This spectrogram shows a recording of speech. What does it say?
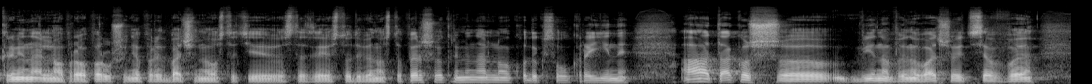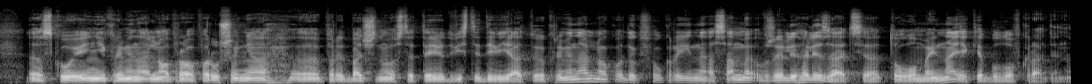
кримінального правопорушення, передбаченого статтею 191 Кримінального кодексу України, а також е, він обвинувачується в е, скоєнні кримінального правопорушення, е, передбаченого статтею 209 Кримінального кодексу України, а саме вже легалізація того майна, яке було вкрадено.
